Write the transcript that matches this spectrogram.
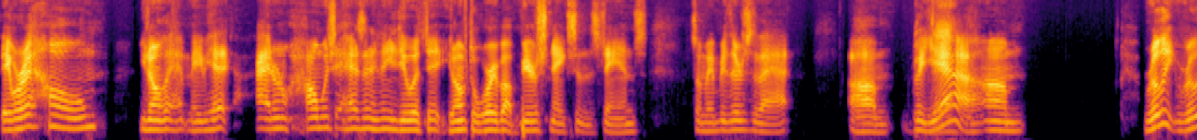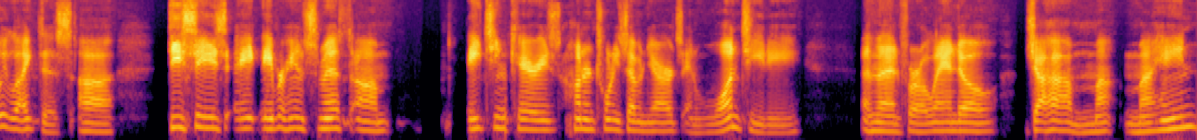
They were at home. You know, they had, maybe had, I don't know how much it has anything to do with it. You don't have to worry about beer snakes in the stands. So maybe there's that. Um, but Yeah. um, really, really like this. Uh, DC's A- Abraham Smith, um, 18 carries, 127 yards, and one TD. And then for Orlando, Jaha Ma- Maine,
